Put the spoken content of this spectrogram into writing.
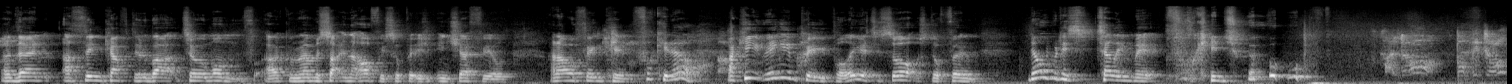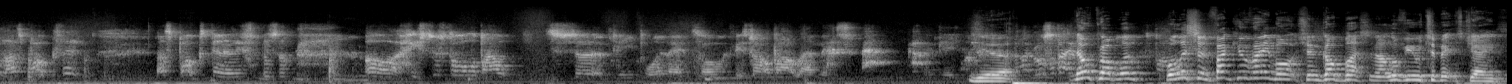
And then I think after about two months, I can remember sat in that office up in Sheffield, and I was thinking, "Fucking hell!" I keep ringing people here to sort stuff, and nobody's telling me fucking truth. I know, but they don't. That's boxing. It's, oh, it's just all about certain people, in it? So if it's not about them, it's. Yeah. Right, Russell, thank- No problem. Well, listen, thank you very much, and God bless, and I love you to bits, Jane.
